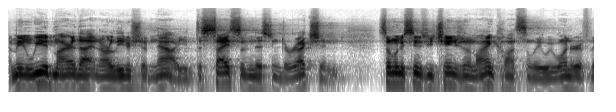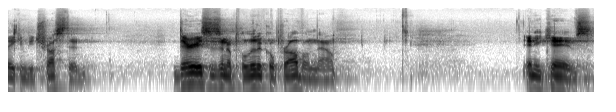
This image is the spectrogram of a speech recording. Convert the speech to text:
I mean, we admire that in our leadership now decisiveness and direction. Someone who seems to be changing their mind constantly, we wonder if they can be trusted. Darius is in a political problem now. And he caves.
